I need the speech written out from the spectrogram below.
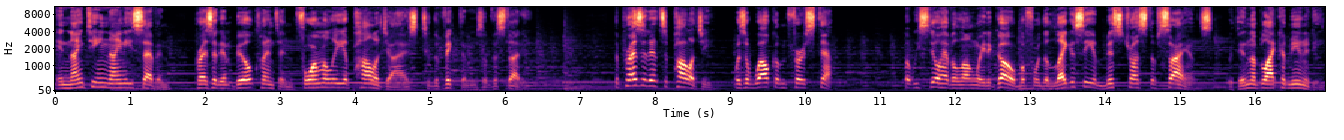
In 1997, President Bill Clinton formally apologized to the victims of the study. The president's apology was a welcome first step but we still have a long way to go before the legacy of mistrust of science within the black community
